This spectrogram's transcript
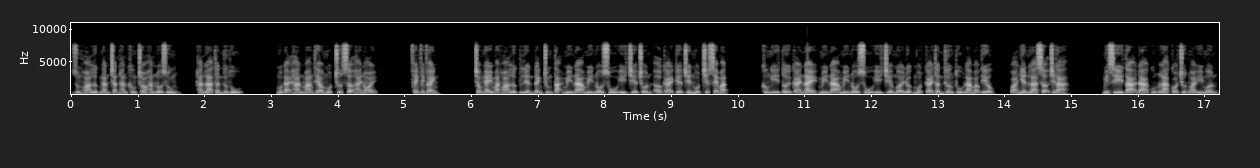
dùng hỏa lực ngăn chặn hắn không cho hắn nổ súng, hắn là thần thương thủ. Một đại hán mang theo một chút sợ hay nói. Phanh phanh phanh. Trong nháy mắt hỏa lực liền đánh trúng tại mỹ nạ mỹ nổ xù ỉ chia trốn ở cái kia trên một chiếc xe mặt. Không nghĩ tới cái này mỹ nạ mỹ nổ xù ỉ chia mời được một cái thần thương thủ làm bảo tiêu, quả nhiên là sợ chết ta. Mỹ xì tạ đạ cũng là có chút ngoài ý mớn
